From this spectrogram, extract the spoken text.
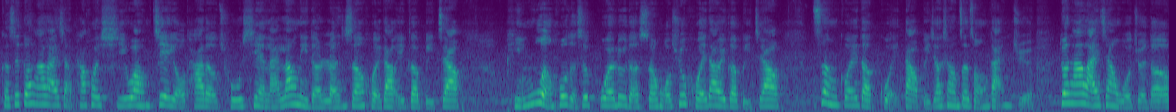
可是对他来讲，他会希望借由他的出现，来让你的人生回到一个比较平稳或者是规律的生活，去回到一个比较。正规的轨道比较像这种感觉，对他来讲，我觉得，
